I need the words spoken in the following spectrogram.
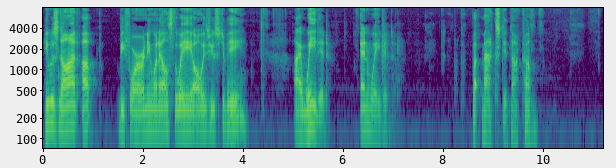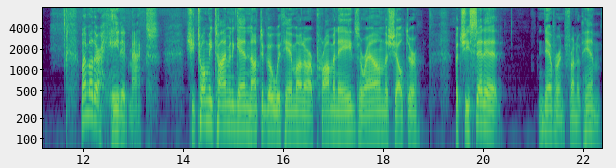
He was not up before anyone else the way he always used to be. I waited and waited, but Max did not come. My mother hated Max. She told me time and again not to go with him on our promenades around the shelter, but she said it never in front of him,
